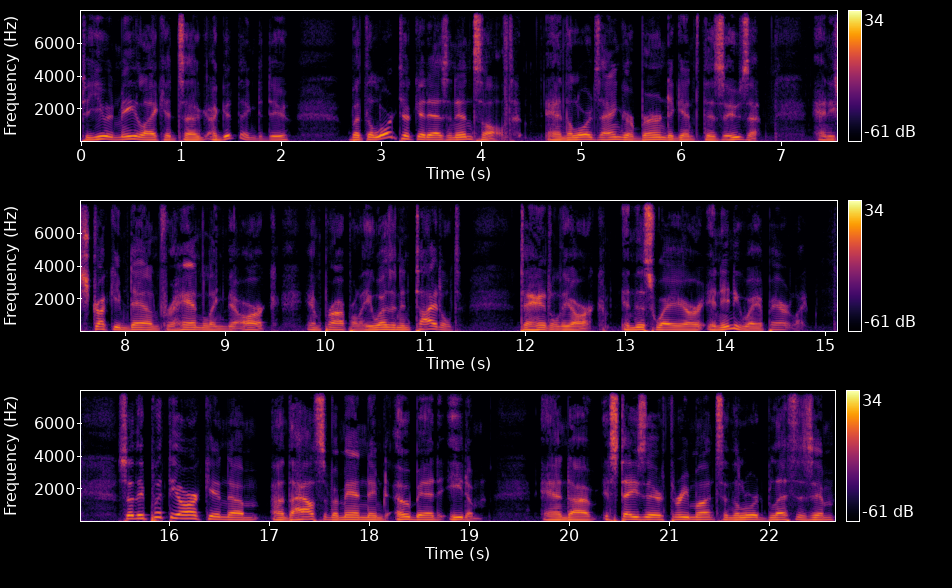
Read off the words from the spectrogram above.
to you and me like it's a, a good thing to do. But the Lord took it as an insult, and the Lord's anger burned against this Uzzah, and he struck him down for handling the ark improperly. He wasn't entitled to handle the ark in this way or in any way, apparently. So they put the ark in um, uh, the house of a man named Obed Edom. And uh, it stays there three months, and the Lord blesses him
